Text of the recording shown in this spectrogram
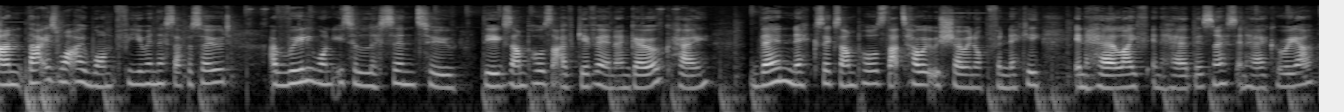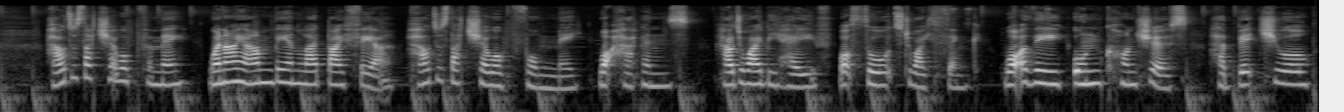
And that is what I want for you in this episode. I really want you to listen to the examples that I've given and go, okay, they're Nik's examples. That's how it was showing up for Nikki in her life, in her business, in her career. How does that show up for me? When I am being led by fear, how does that show up for me? What happens? How do I behave? What thoughts do I think? What are the unconscious, habitual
